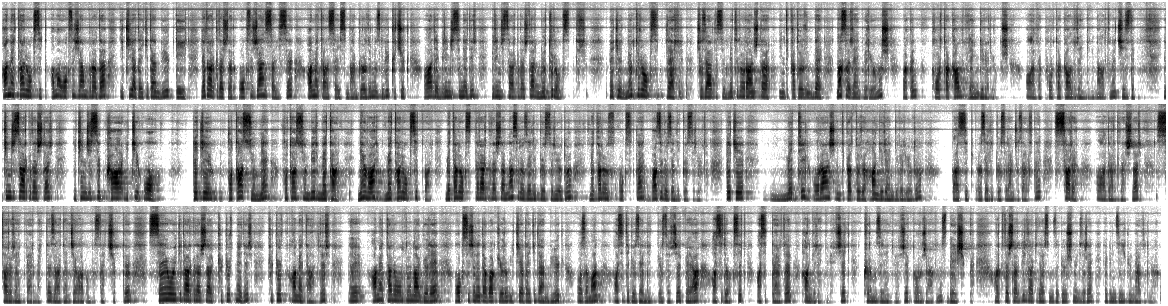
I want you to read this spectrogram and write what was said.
Ametal oksit ama oksijen burada 2 ya da 2'den büyük değil. Ya da arkadaşlar oksijen sayısı ametal sayısından gördüğünüz gibi küçük. O halde birincisi nedir? Birincisi arkadaşlar nötr oksittir. Peki nötr oksitler çözeltisi metil oranjda indikatöründe nasıl renk veriyormuş? Bakın portakal rengi veriyormuş. O halde portakal renginin altını çizdim. İkincisi arkadaşlar, ikincisi K2O. Peki potasyum ne? Potasyum bir metal. Ne var? Metal oksit var. Metal oksitler arkadaşlar nasıl özellik gösteriyordu? Metal oksitler bazik özellik gösteriyordu. Peki metil oranj indikatörü hangi rengi veriyordu? Bazik özellik gösteren çözeltide sarı. O halde arkadaşlar sarı renk vermekte. Zaten cevabımız da çıktı. CO2'de arkadaşlar kükürt nedir? Kükürt ametaldir. E, ametal olduğuna göre oksijene de bakıyorum 2 ya da 2'den büyük. O zaman asitik özellik gösterecek veya asit oksit asitlerde hangi rengi verecek? Kırmızı rengi verecek. Doğru cevabımız B şıkkı. Arkadaşlar bir dahaki dersimizde görüşmek üzere. Hepinize iyi günler diliyorum.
